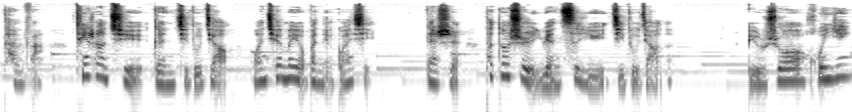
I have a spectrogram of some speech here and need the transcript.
看法，听上去跟基督教完全没有半点关系，但是它都是源自于基督教的。比如说婚姻，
